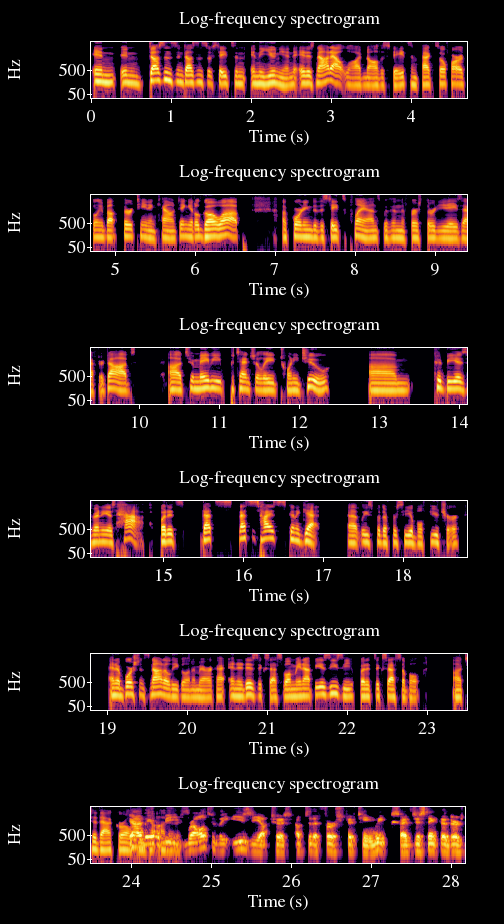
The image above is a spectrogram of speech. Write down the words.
in in dozens and dozens of states in, in the union. It is not outlawed in all the states. In fact, so far it's only about 13 and counting. It'll go up according to the state's plans within the first 30 days after Dobbs uh, to maybe potentially 22, um, could be as many as half. But it's that's that's as high as it's going to get, at least for the foreseeable future. And abortion's not illegal in America, and it is accessible. It may not be as easy, but it's accessible. Uh, to that girl. Yeah, I think it'll others. be relatively easy up to up to the first 15 weeks. I just think that there's.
